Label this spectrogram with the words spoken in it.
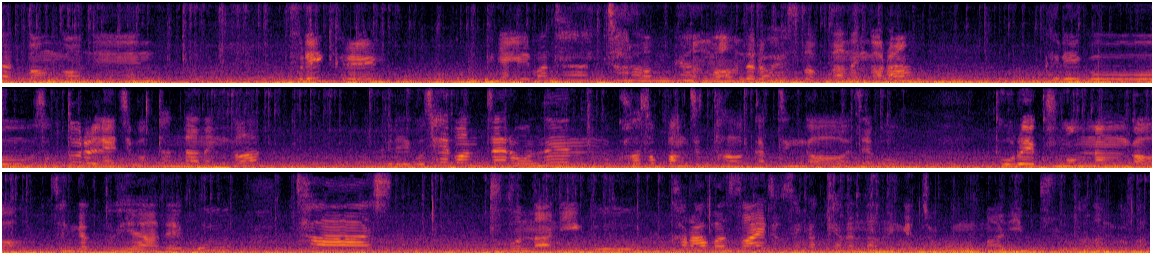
불편했던 거는 브레이크를 그냥 일반 차처럼 그냥 마음대로 할 수 없다는 거랑 그리고 속도를 내지 못한다는 것 그리고 세 번째로는 과속 방지 타워 같은 거 이제 뭐 도로에 구멍 난 거 생각도 해야 되고 차 시- 부분 아니고 카라반 사이즈 생각해야 된다는 게조금 많이 불편한 것 같아.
